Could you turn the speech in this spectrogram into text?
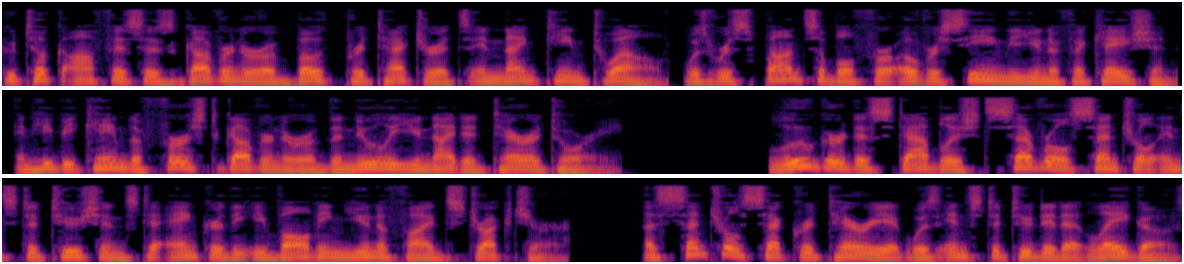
who took office as governor of both protectorates in 1912, was responsible for overseeing the unification, and he became the first governor of the newly united territory. Lugard established several central institutions to anchor the evolving unified structure. A central secretariat was instituted at Lagos,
